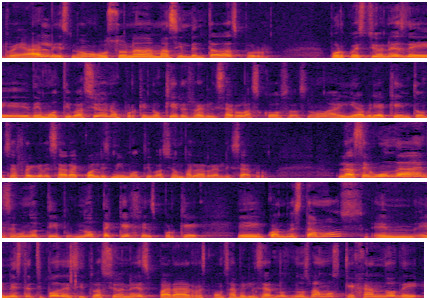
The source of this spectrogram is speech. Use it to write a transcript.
reales, ¿no? O son nada más inventadas por, por cuestiones de, de, motivación o porque no quieres realizar las cosas, ¿no? Ahí habría que entonces regresar a cuál es mi motivación para realizarlo. La segunda, el segundo tip, no te quejes, porque eh, cuando estamos en, este tipo de situaciones para responsabilizarnos, nos vamos quejando de,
